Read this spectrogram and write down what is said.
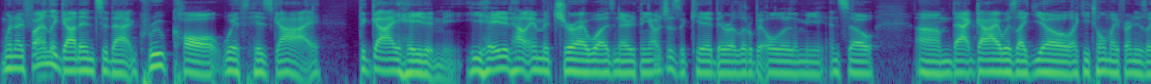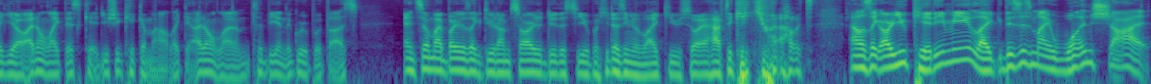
when I finally got into that group call with his guy the guy hated me. He hated how immature I was and everything. I was just a kid. They were a little bit older than me. And so um, that guy was like, yo, like he told my friend, he's like, yo, I don't like this kid. You should kick him out. Like, I don't let him to be in the group with us. And so my buddy was like, dude, I'm sorry to do this to you, but he doesn't even like you. So I have to kick you out. And I was like, are you kidding me? Like, this is my one shot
